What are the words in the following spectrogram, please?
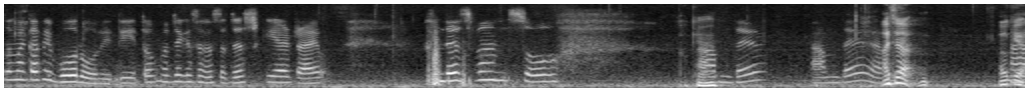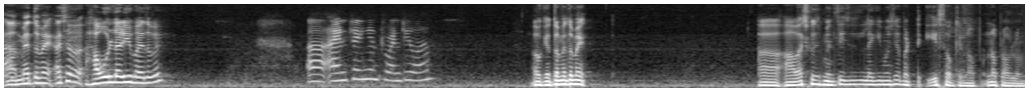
तो मैं काफ़ी बोर हो रही थी तो मुझे किसी ने सजेस्ट किया try this one so. I am there I am there अच्छा ओके हाँ। मैं तुम्हें अच्छा how old are you by the way entering in 21 okay तो मैं तुम्हें आवाज़ कुछ मिलती जुलती लगी मुझे but it's okay no no problem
